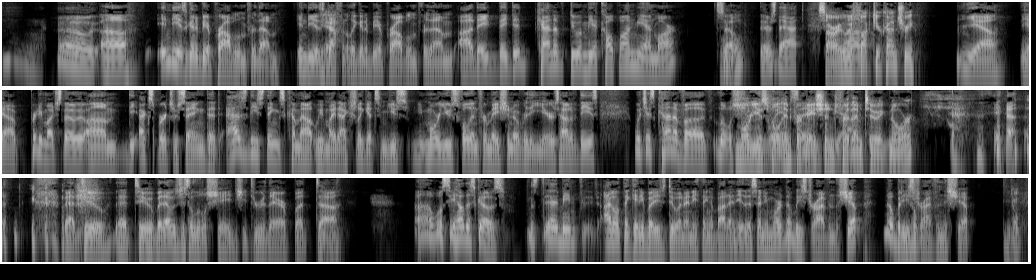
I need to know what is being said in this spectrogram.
oh, uh, India is going to be a problem for them. India is Yeah. definitely going to be a problem for them. Uh, they they did kind of do a mea culpa on Myanmar, so there's that. Sorry, we Um, fucked your country. Yeah, yeah, pretty much. Though um, the experts are saying that as these things come out, we might actually get some use, more useful information over the years out of these, which is kind of a little More useful way of saying- information for them to ignore. yeah, that too, that too. But that was just a little shade she threw there. But uh, Mm-hmm. uh, we'll see how this goes. I mean, I don't think anybody's doing anything about any of this anymore. Nobody's driving the ship. Nobody's nope. driving the ship. Nope.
